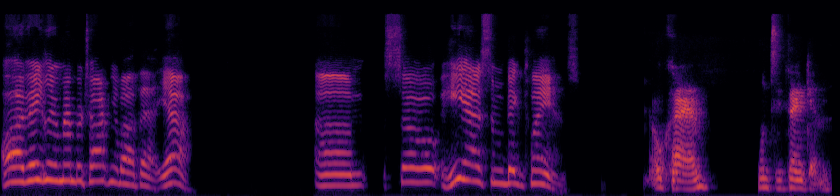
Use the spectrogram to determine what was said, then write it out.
Oh, I vaguely remember talking about that. Yeah. Um, so he has some big plans. Okay, what's he thinking?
